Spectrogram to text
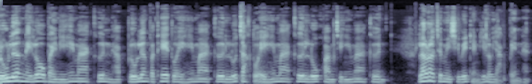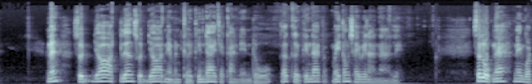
รู้เรื่องในโลกใบนี้ให้มากขึ้นครับรู้เรื่องประเทศตัวเองให้มากขึ้น รู้จักตัวเองให้มากขึ้น รู้ความจริงให้มากขึ้น แล้วเราจะมีชีวิตอย่างที่เราอยากเป็นฮะ นั้นสุดยอดเรื่องสุดยอดเนี่ยมันเกิดขึ้นได้จากการเรียนรู้ แล้วเกิดขึ้นได้แบบไม่ต้องใช้เวลานานเลย สรุปนะในบท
